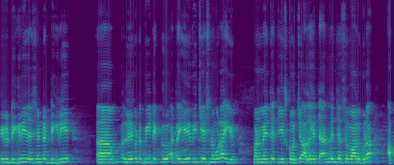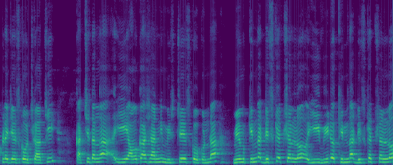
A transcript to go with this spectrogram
మీరు డిగ్రీ చేసింటే డిగ్రీ లేకుంటే బీటెక్ అట్లా ఏది చేసినా కూడా మనమైతే తీసుకోవచ్చు. అలాగే ట్రాన్స్జెండర్స్ వాళ్ళు కూడా అప్లై చేసుకోవచ్చు కాచి ఖచ్చితంగా ఈ అవకాశాన్ని మిస్ చేసుకోకుండా మేము కింద డిస్క్రిప్షన్లో ఈ వీడియో కింద డిస్క్రిప్షన్లో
